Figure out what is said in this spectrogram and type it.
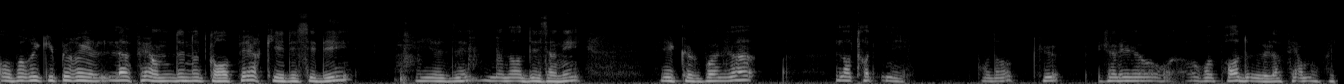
on va récupérer la ferme de notre grand-père qui est décédé il y a maintenant des années et que le voisin l'entretenait pendant que j'allais reprendre la ferme en fait.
